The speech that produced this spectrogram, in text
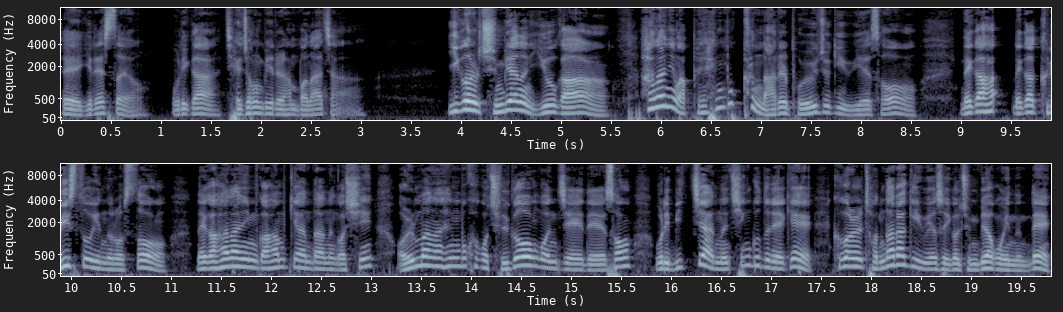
제가 얘기를 했어요. 우리가 재정비를 한번 하자. 이걸 준비하는 이유가 하나님 앞에 행복한 나를 보여주기 위해서 내가 내가 그리스도인으로서 내가 하나님과 함께 한다는 것이 얼마나 행복하고 즐거운 건지에 대해서 우리 믿지 않는 친구들에게 그걸 전달하기 위해서 이걸 준비하고 있는데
